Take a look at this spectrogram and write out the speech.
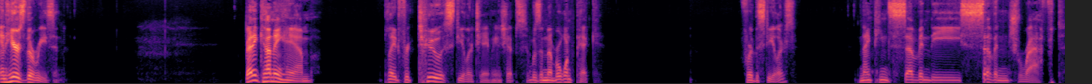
And here's the reason Benny Cunningham played for two Steeler championships, It was a number one pick for the Steelers. 1977 draft.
